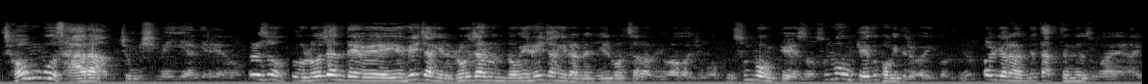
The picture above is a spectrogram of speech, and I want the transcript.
전부 사람 중심의 이야기를 해요. 그래서 그 로잔 대회의 회장이라 로잔 운동의 회장이라는 일본 사람이 와가지고 그 순복음교회에서 순복음교회도 거기 들어가 있거든요. 설교하는데 딱 듣는 순간에 아이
